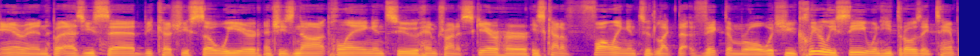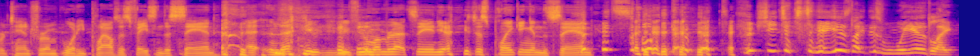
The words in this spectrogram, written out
Aaron. But as you said, because she's so weird and she's not playing into him trying to scare her, he's kind of falling into like that victim role, which you clearly see when he throws a tamper tantrum, when he plows his face in the sand. Uh, and then, you, if you remember that scene, yeah, he's just planking in the sand. It's so good. she just he is like this weird like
